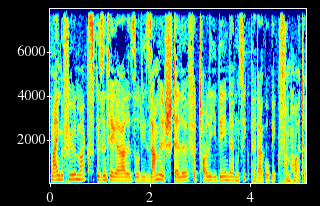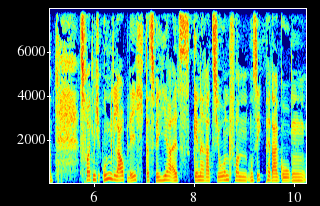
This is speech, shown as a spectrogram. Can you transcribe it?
Mein Gefühl, Max, wir sind hier gerade so die Sammelstelle für tolle Ideen der Musikpädagogik von heute. Es freut mich unglaublich, dass wir hier als Generation von Musikpädagogen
